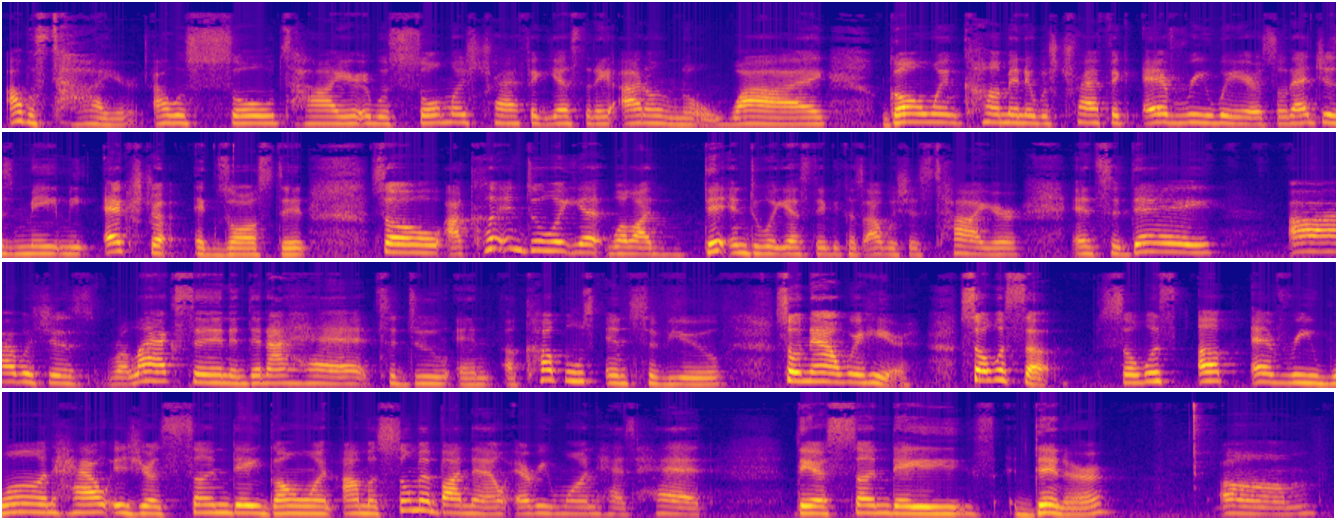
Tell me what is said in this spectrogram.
I was tired. I was so tired. It was so much traffic yesterday. I don't know why. Going, coming, it was traffic everywhere. So that just made me extra exhausted. So I couldn't do it yet. Well, I didn't do it yesterday because I was just tired. And today, I was just relaxing and then I had to do an a couples interview. So now we're here. So what's up? So, what's up, everyone? How is your Sunday going? I'm assuming by now everyone has had their Sunday's dinner. Um,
